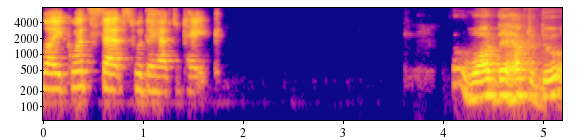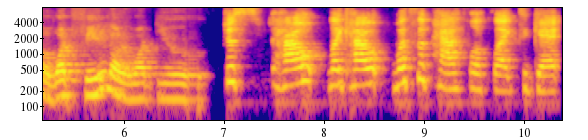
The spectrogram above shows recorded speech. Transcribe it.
Like, what steps would they have to take? what they have to do or what field or what you just how like how what's the path look like to get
